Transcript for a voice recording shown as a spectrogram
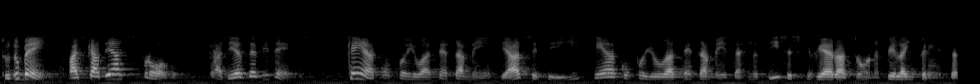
Tudo bem, mas cadê as provas? Cadê as evidências? Quem acompanhou atentamente a CPI, quem acompanhou atentamente as notícias que vieram à tona pela imprensa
